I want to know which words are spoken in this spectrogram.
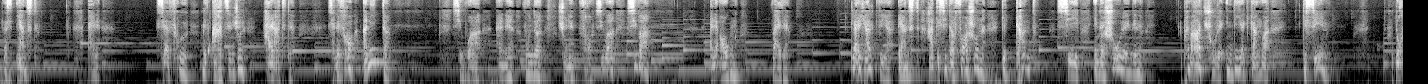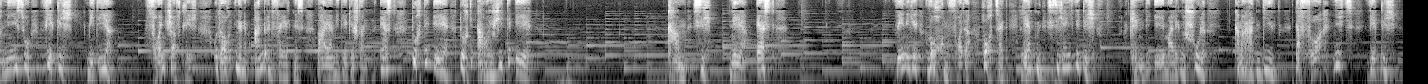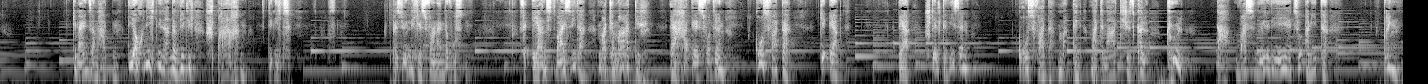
dass Ernst eine sehr früh mit 18 schon heiratete. Seine Frau Anita. Sie war eine wunderschöne Frau. Sie war, sie war eine Augenweide. Gleich alt wie er. Ernst hatte sie davor schon gekannt. Sie in der Schule, in den Privatschule, in die er gegangen war, gesehen. Doch nie so wirklich mit ihr freundschaftlich oder auch in einem anderen Verhältnis war er mit ihr gestanden. Erst durch die Ehe, durch die arrangierte Ehe kam sie sich näher. Erst wenige Wochen vor der Hochzeit lernten sie sich eigentlich wirklich kennen, die ehemaligen Schulkameraden, die davor nichts wirklich gemeinsam hatten, die auch nicht miteinander wirklich sprachen, die nichts Persönliches voneinander wussten. Für Ernst war es wieder mathematisch. Er hatte es von seinem Großvater geerbt. Er stellte wie sein Großvater ein mathematisches Kalkül dar. Was würde die Ehe zu Anita bringen?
